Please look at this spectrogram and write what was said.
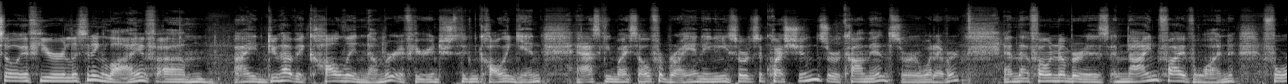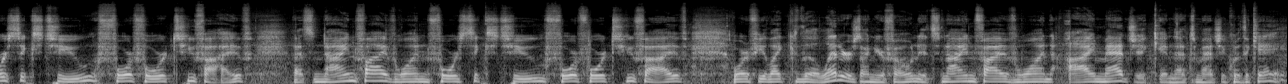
So if you're listening live, um, I do have a call-in number. If you're interested in calling in, asking myself or Brian any sorts of questions or comments or whatever, and that phone number is 951-462-4425. That's 951-462-4425. Or if you like the letters on your phone, it's 951-I-MAGIC, and that's magic with a K.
